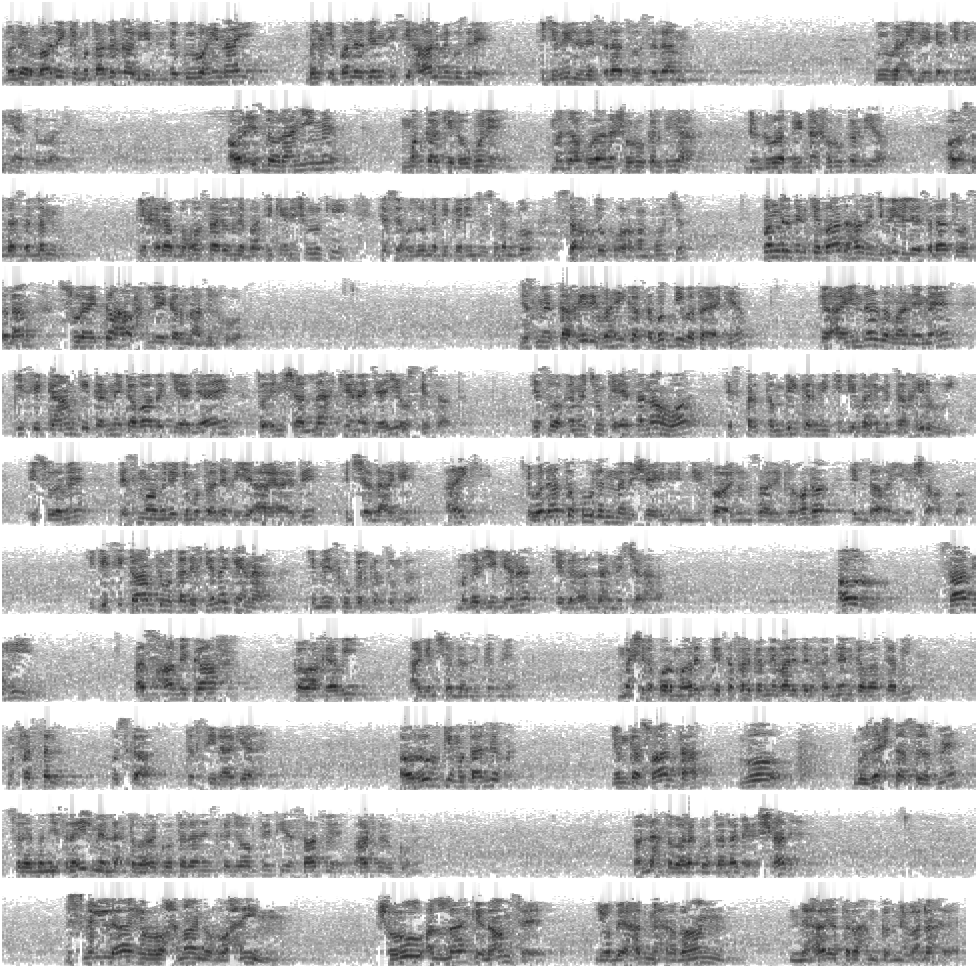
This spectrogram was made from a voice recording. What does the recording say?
مگر وعدے کے مطابق یہ دن تک کوئی وہی نہ آئی، بلکہ پندرہ دن اسی حال میں گزرے کہ جبیل علیہ سلاۃ والسلام کوئی وہی لے کر کے نہیں ہے اور اس دورانی میں مکہ کے لوگوں نے مذاق اڑانا شروع کر دیا، ڈنڈورا پیٹنا شروع کر دیا۔ اور صلی اللہ علیہ وسلم کے خلاف بہت سارے انہوں نے باتیں کہنی شروع کی، جیسے حضور نبی کریم صلی اللہ علیہ وسلم کو سخت دکھ اور غم پہنچا۔ پندرہ دن کے بعد حضرت جبریل علیہ صلاحت وسلم سورہ کہف لے کر نازل ہوا۔ جس میں تاخیر وحی کا سبب بھی بتایا گیا کہ آئندہ زمانے میں کسی کام کے کرنے کا وعدہ کیا جائے تو انشاءاللہ کہنا چاہیے اس کے ساتھ۔ اس واقعے میں چونکہ ایسا نہ ہوا، اس پر تنبیہ کرنے کے لیے وہ میں تاخیر ہوئی۔ اس سورہ میں اس معاملے کے متعلق یہ آئے آئے تھے ان شاء اللہ آگے آئے گی کہ ولا تقول کہ کسی کام کے متعلق یہ نہ کہنا کہ میں اس کو کل کر دوں گا، مگر یہ کہنا کہ اگر اللہ نے چاہا۔ اور ساتھ ہی اصحاب کاف کا واقعہ بھی آگے انشاءاللہ ذکر میں مشرق اور مغرب کے سفر کرنے والے دل کا واقعہ بھی مفصل اس کا تفصیل آ گیا ہے۔ اور روح کے متعلق جو ان کا سوال تھا، وہ گزشتہ صورت میں سورہ بنی اسرائیل میں اللہ تبارک و تعالیٰ نے اس کا جواب دے دیا ساتویں، آٹھویں رکو میں۔ اللہ تبارک و تعالیٰ کا ارشاد ہے۔ بسم اللہ الرحمن الرحیم۔ شروع اللہ کے نام سے جو بے حد مہربان، نہایت رحم کرنے والا ہے۔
